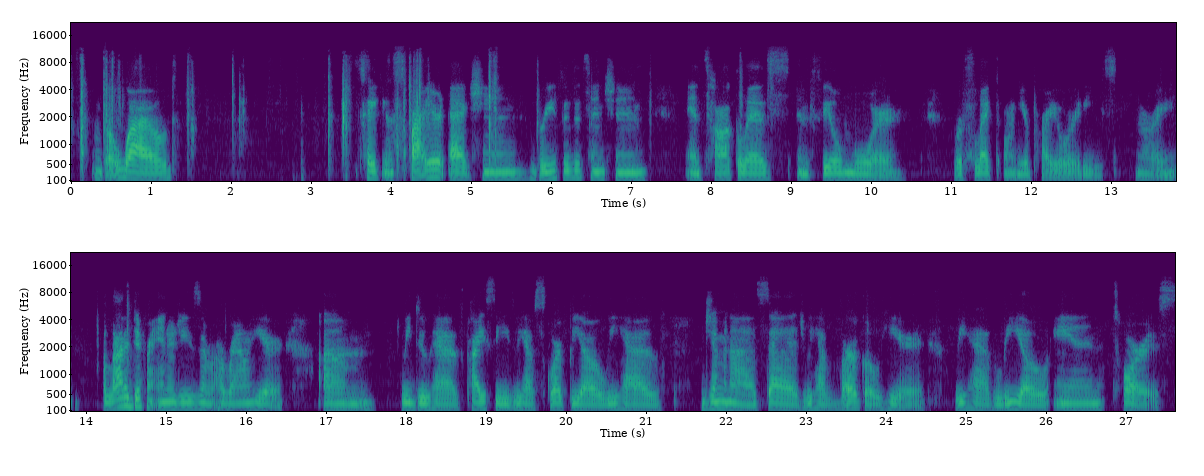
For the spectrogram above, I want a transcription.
go wild take inspired action, breathe through the tension, and talk less and feel more. Reflect on your priorities. All right. A lot of different energies around here. Um, we do have Pisces, we have Scorpio, we have Gemini, Sag, we have Virgo here, we have Leo and Taurus.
